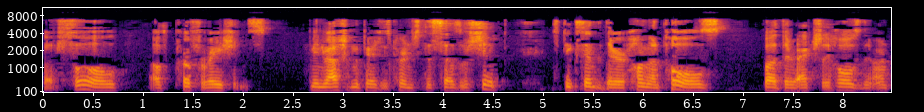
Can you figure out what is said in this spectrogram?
but full of perforations. I mean, Rashi compares these curtains to the sails of a ship to the extent that they're hung on poles, but they're actually holes that aren't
